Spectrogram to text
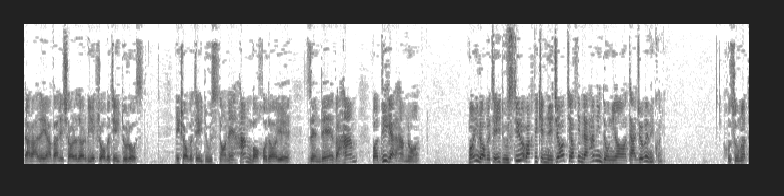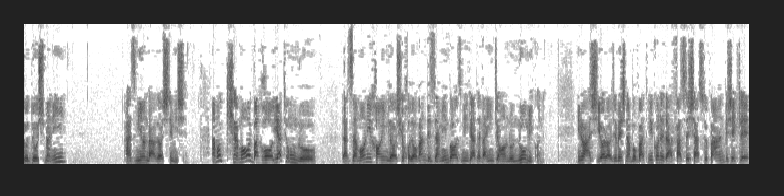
در وعده اول اشاره داره به یک رابطه درست. یک رابطه دوستانه هم با خدای زنده و هم با دیگر هم نوعان ما این رابطه دوستی رو وقتی که نجات یافتیم در همین دنیا تجربه می‌کنیم. خصومت و دشمنی از میان برداشته میشه. اما کمال و غایت اون رو در زمانی خواهیم داشت که خداوند زمین باز میگرده و این جهان رو نو می‌کنه. این رو اشیا راجبش نبوت می‌کنه در فصل 65 به شکل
